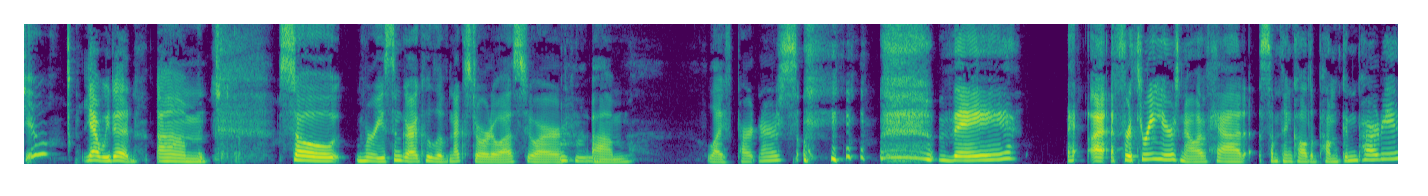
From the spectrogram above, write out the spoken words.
you? Yeah, we did. Um, so Maurice and Greg, who live next door to us, who are mm-hmm. um, life partners, they I, for three years now, I've had something called a pumpkin party.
